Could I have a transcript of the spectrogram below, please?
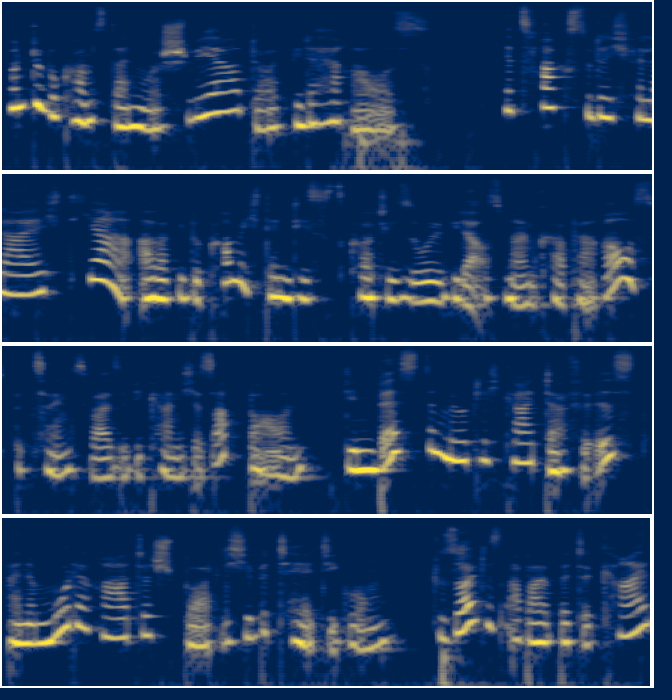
und du bekommst dann nur schwer dort wieder heraus. Jetzt fragst du dich vielleicht, ja, aber wie bekomme ich denn dieses Cortisol wieder aus meinem Körper raus, beziehungsweise wie kann ich es abbauen? Die beste Möglichkeit dafür ist eine moderate sportliche Betätigung. Du solltest aber bitte kein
